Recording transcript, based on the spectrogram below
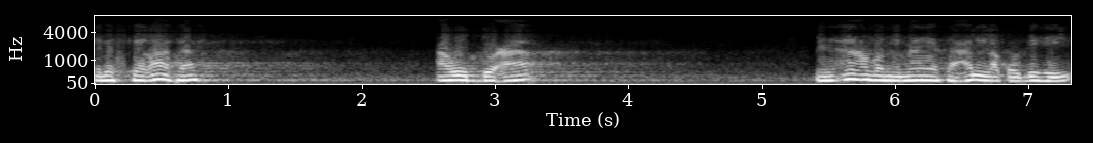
الاستغاثة أو الدعاء من أعظم ما يتعلق به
